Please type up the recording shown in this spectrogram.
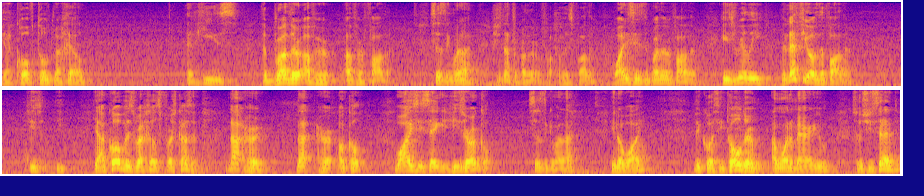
Yaakov told Rachel that he's the brother of her of her father. Says the Gemara, she's not the brother of of his father. Why does he say he's the brother of her father? He's really the nephew of the father. He's he, Yaakov is Rachel's first cousin, not her, not her uncle. Why is he saying he's her uncle? Says the Gemara. You know why? Because he told her, "I want to marry you." So she said,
